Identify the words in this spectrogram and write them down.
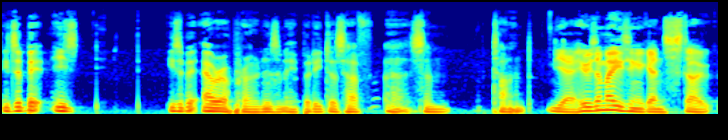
He's a bit he's he's a bit error prone, isn't he? But he does have uh, some talent. Yeah, he was amazing against Stoke.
